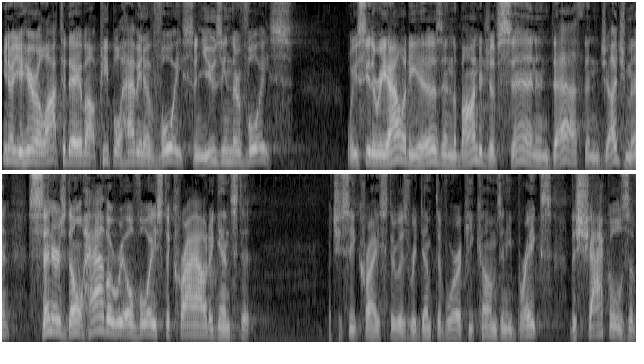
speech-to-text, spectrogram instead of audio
You know, you hear a lot today about people having a voice and using their voice. Well, you see, the reality is in the bondage of sin and death and judgment, sinners don't have a real voice to cry out against it. But you see, Christ, through his redemptive work, he comes and he breaks the shackles of,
